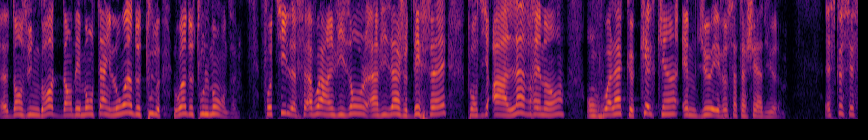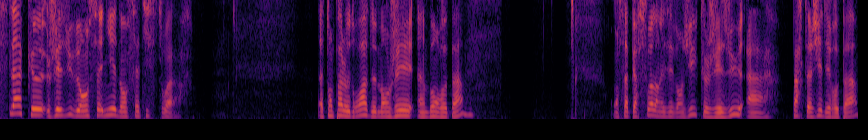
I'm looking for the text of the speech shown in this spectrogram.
euh, dans une grotte, dans des montagnes, loin de tout, loin de tout le monde. Faut-il avoir un, un visage défait pour dire ah là vraiment, on voit là que quelqu'un aime Dieu et veut s'attacher à Dieu? Est-ce que c'est cela que Jésus veut enseigner dans cette histoire? N'a-t-on pas le droit de manger un bon repas? On s'aperçoit dans les évangiles que Jésus a partager des repas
